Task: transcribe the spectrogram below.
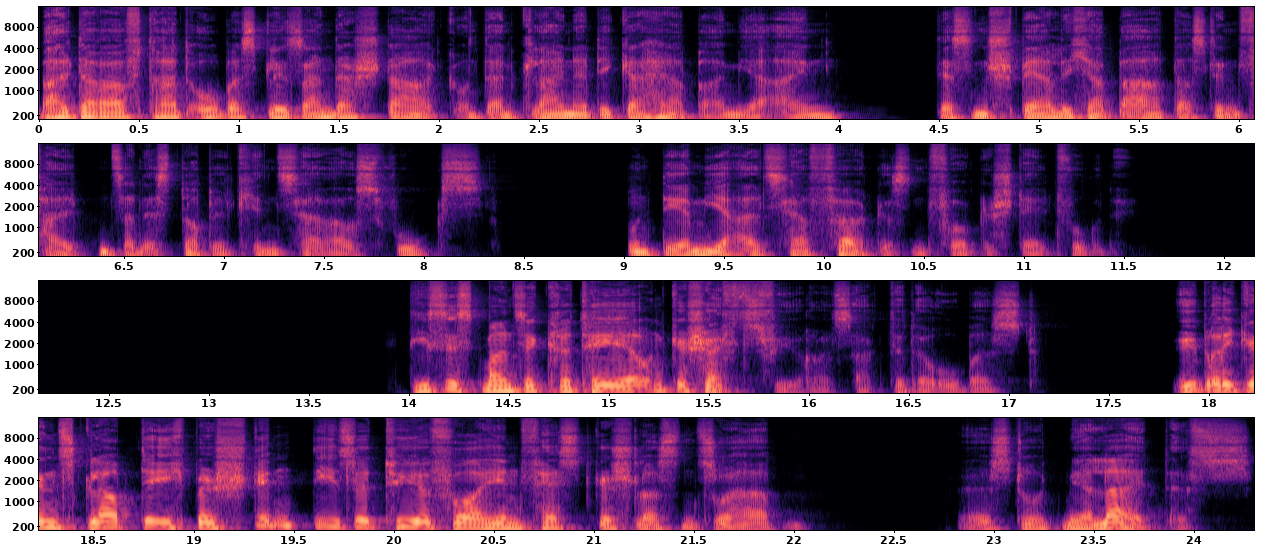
Bald darauf trat Oberst Lysander Stark und ein kleiner dicker Herr bei mir ein, dessen spärlicher Bart aus den Falten seines Doppelkinns herauswuchs und der mir als Herr Ferguson vorgestellt wurde. Dies ist mein Sekretär und Geschäftsführer, sagte der Oberst. Übrigens glaubte ich bestimmt, diese Tür vorhin festgeschlossen zu haben. Es tut mir leid, es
